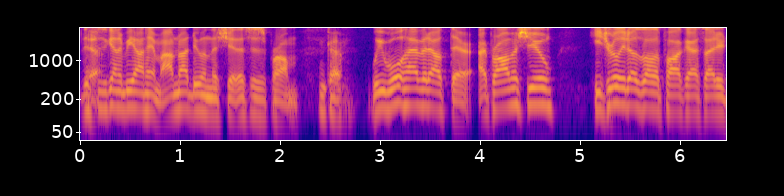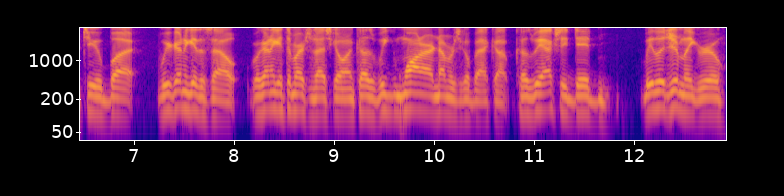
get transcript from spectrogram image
This Yeah. is going to be on him. I'm not doing this shit. This is a problem. okay. We will have it out there. I promise you. He truly does all the podcasts. I do too. But we're gonna get this out. We're gonna get the merchandise going because we want our numbers to go back up. Because we actually did. We legitimately grew,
